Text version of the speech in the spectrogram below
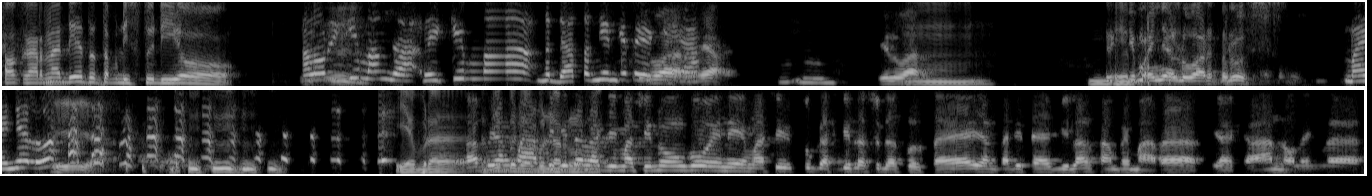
Oh karena dia tetap di studio. Kalau Ricky Hmm. mah nggak, Ricky mah ngedatengin gitu Di ya luar, kayak. ya. Mm-mm. Di luar. Hmm. Ricky mainnya luar terus. Mainnya lu Iya. Ya berarti Tapi yang pasti benar-benar kita lagi masih nunggu ini, masih tugas kita sudah selesai. Yang tadi saya bilang sampai Maret, ya kan, oleh England.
